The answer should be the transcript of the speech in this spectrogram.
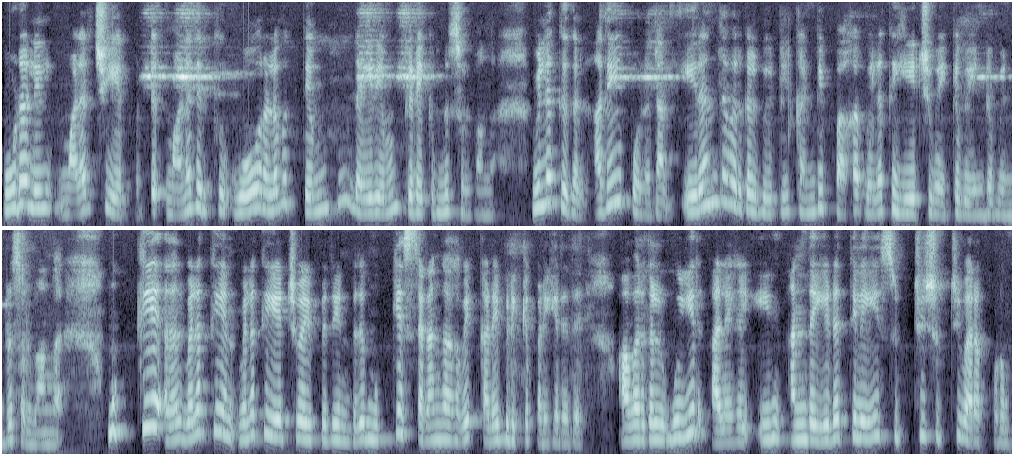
உடலில் மலர்ச்சி ஏற்பட்டு மனதிற்கு ஓரளவு தெம்பும் தைரியமும் கிடைக்கும்னு சொல்லுவாங்க. விளக்குகள் அதே போலதான் இறந்தவர்கள் வீட்டில் கண்டிப்பாக விளக்கு ஏற்றி வைக்க வேண்டும் என்று சொல்லுவாங்க. முக்கிய அதாவது விளக்கு என்- விளக்கு ஏற்றி வைப்பது என்பது முக்கிய சடங்காகவே கடைபிடிக்கப்படுகிறது. அவர்கள் உயிர் அலைகள் அந்த இடத்திலேயே சுற்றி சுற்றி வரக்கூடும்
